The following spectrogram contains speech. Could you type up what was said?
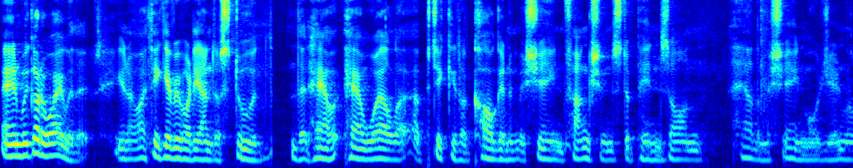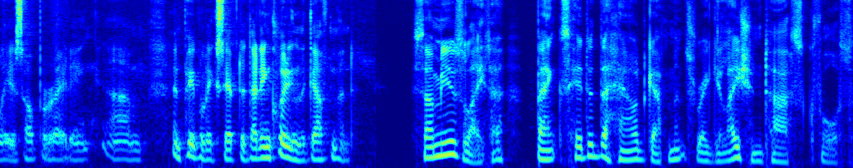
and we got away with it. You know, I think everybody understood that how how well a, particular cog in a machine functions depends on how the machine more generally is operating, um, and people accepted that, including the government. Some years later, Banks headed the Howard government's regulation task force.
